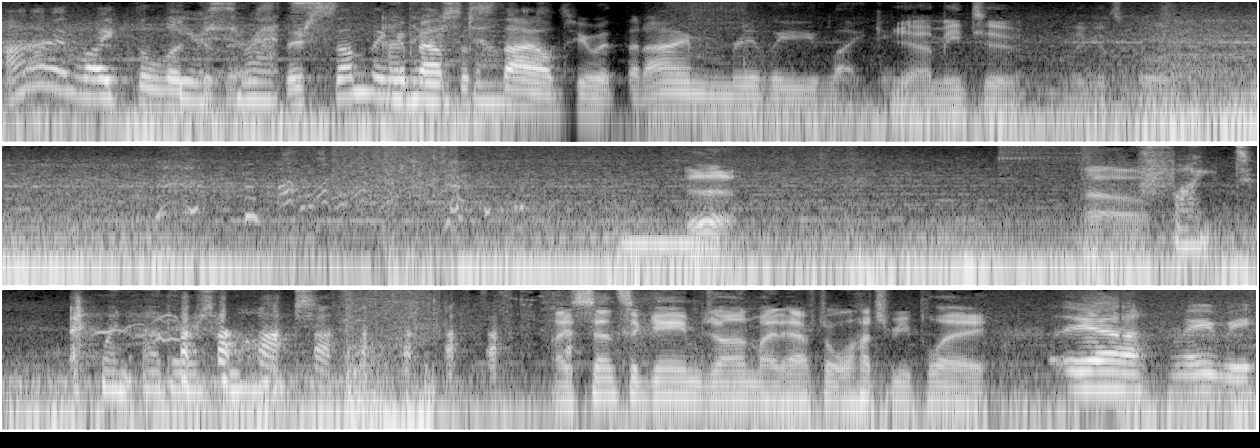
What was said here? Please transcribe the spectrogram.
I like the look Hear of this. threats, There's something about the don't. style to it that I'm really liking. Yeah, me too. I think it's cool. Ugh. Uh oh. Fight when others won't. I sense a game John might have to watch me play. Yeah, maybe.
